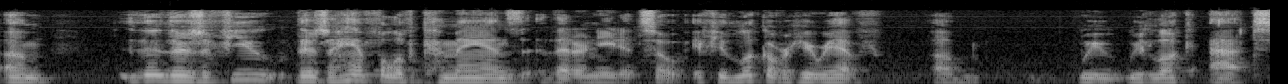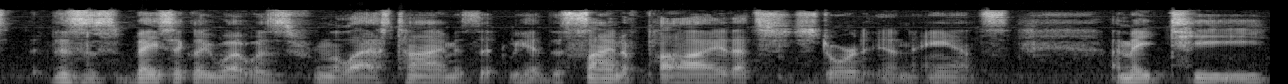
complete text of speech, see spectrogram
Um, there, there's a few, there's a handful of commands that are needed. So if you look over here, we have, um, we, we look at, this is basically what was from the last time, is that we had the sine of pi, that's stored in ans. I made t,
